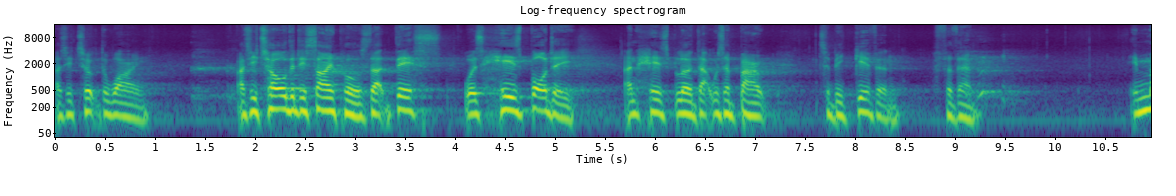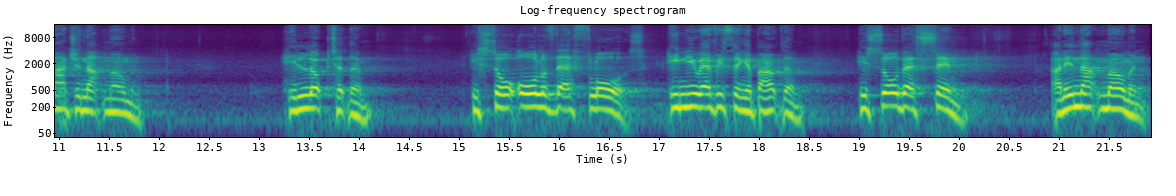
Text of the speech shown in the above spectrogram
as he took the wine, as he told the disciples that this was his body and his blood that was about to be given for them. Imagine that moment. He looked at them. He saw all of their flaws. He knew everything about them. He saw their sin. And in that moment,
